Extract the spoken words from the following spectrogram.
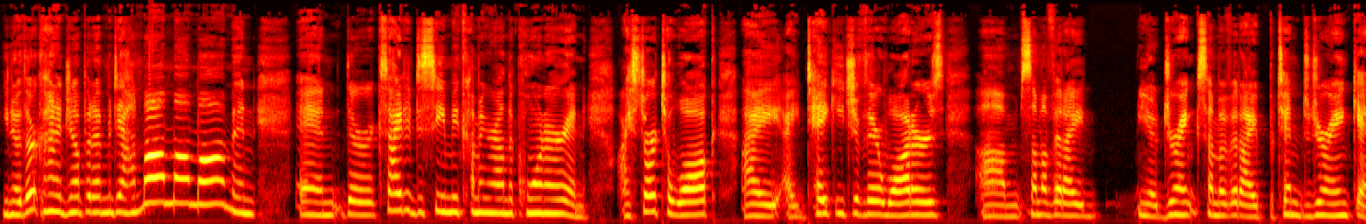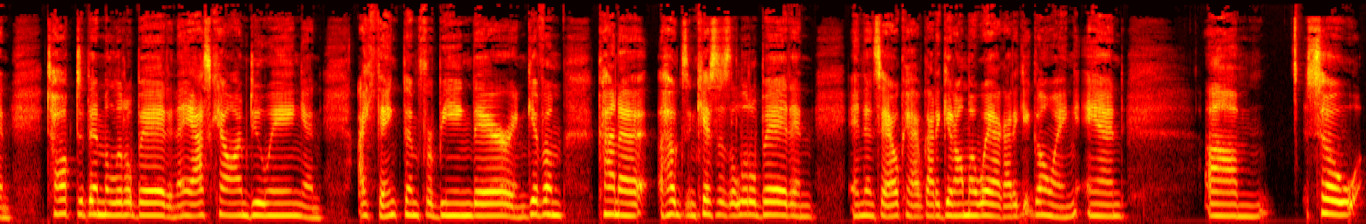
you know, they're kind of jumping up and down, mom, mom, mom. And, and they're excited to see me coming around the corner. And I start to walk. I, I take each of their waters. Um, some of it I you know, drink some of it. I pretend to drink and talk to them a little bit, and they ask how I'm doing, and I thank them for being there and give them kind of hugs and kisses a little bit, and and then say, okay, I've got to get on my way. I got to get going, and um, so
